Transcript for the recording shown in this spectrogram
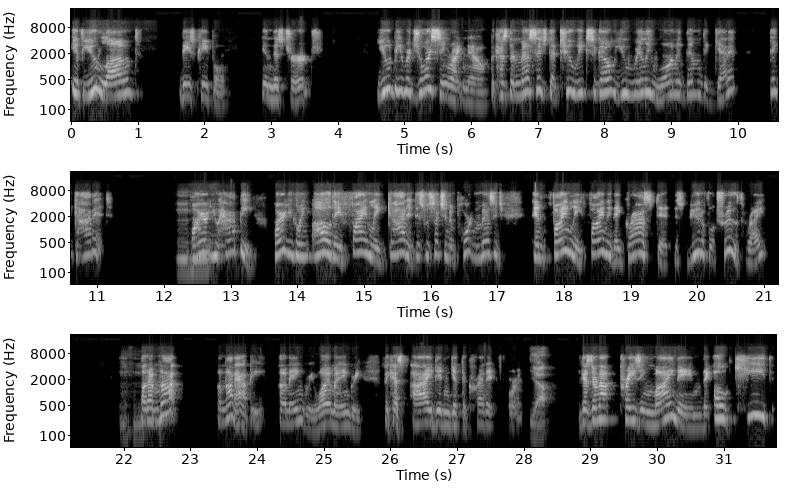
if you loved these people in this church, you'd be rejoicing right now because the message that two weeks ago you really wanted them to get it, they got it. Why Mhm. aren't you happy? Why aren't you going, oh, they finally got it? This was such an important message. And finally, finally, they grasped it, this beautiful truth, right? Mhm. But I'm not, I'm not happy. I'm angry. Why am I angry? Because I didn't get the credit for it. Yeah. Because they're not praising my name. They, oh, Keith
